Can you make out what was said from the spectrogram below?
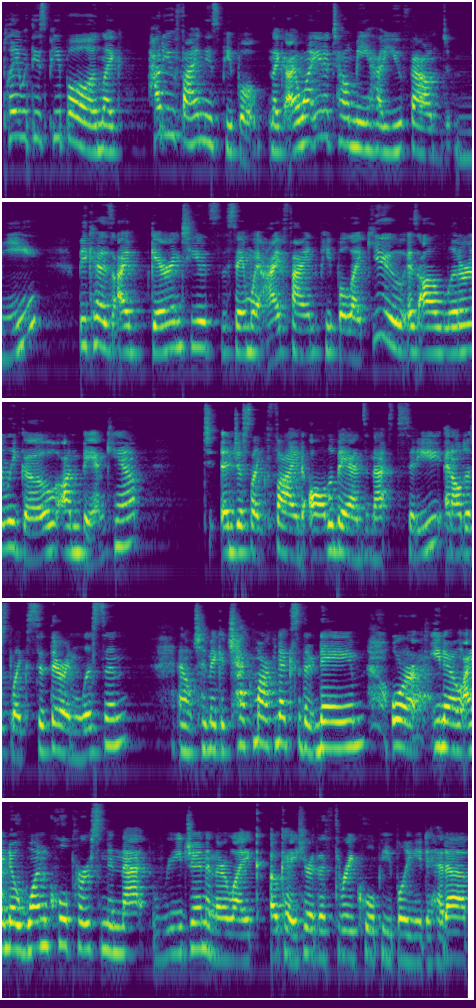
play with these people? And like how do you find these people? Like I want you to tell me how you found me because I guarantee you it's the same way I find people like you is I'll literally go on Bandcamp t- and just like find all the bands in that city and I'll just like sit there and listen and I'll make a check mark next to their name or you know I know one cool person in that region and they're like okay here are the three cool people you need to hit up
